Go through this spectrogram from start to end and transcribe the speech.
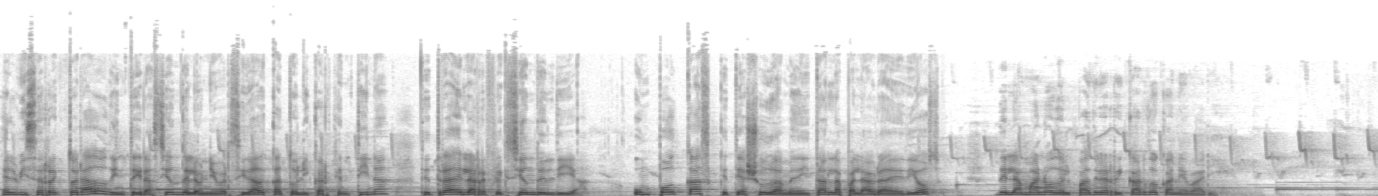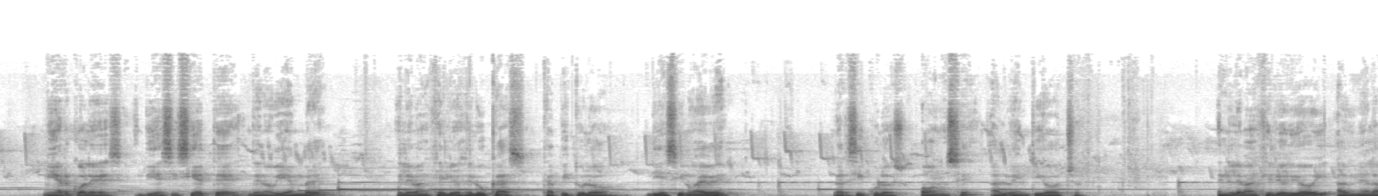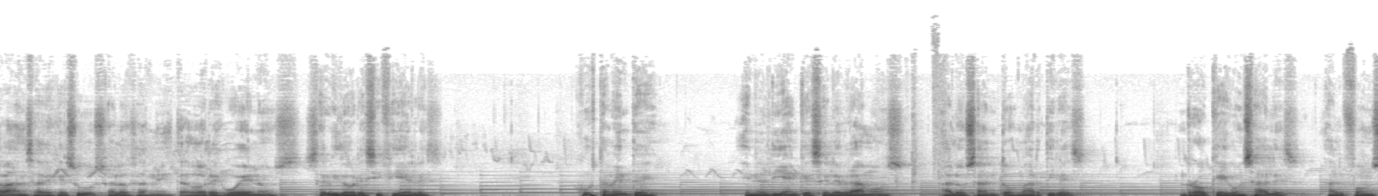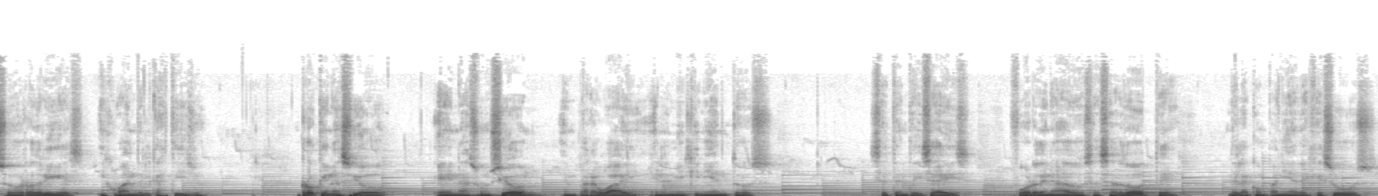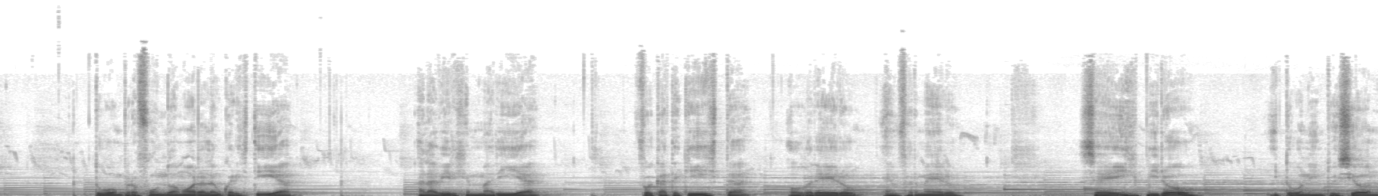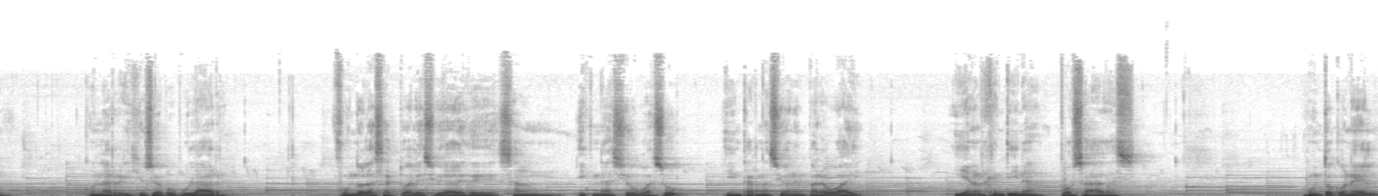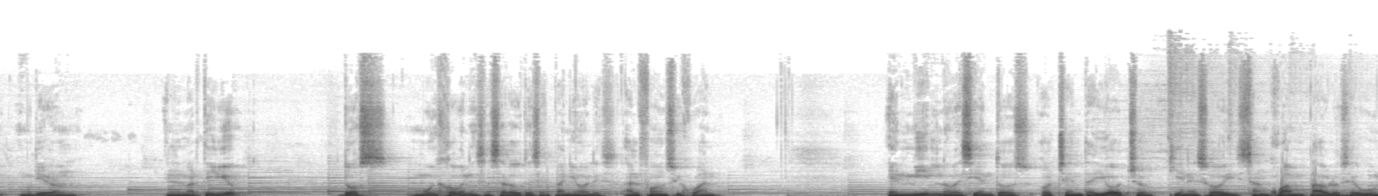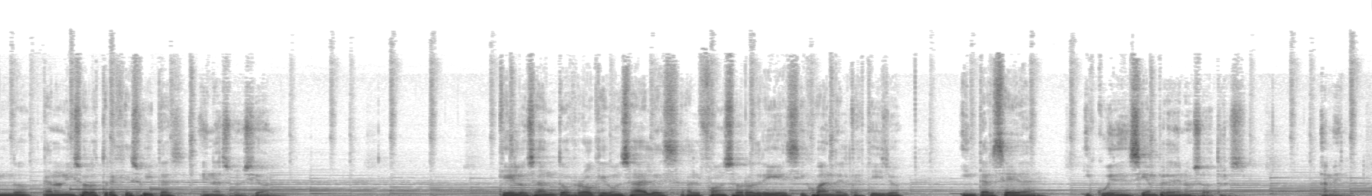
El Vicerrectorado de Integración de la Universidad Católica Argentina te trae la Reflexión del Día, un podcast que te ayuda a meditar la palabra de Dios de la mano del Padre Ricardo Canevari. Miércoles 17 de noviembre, el Evangelio de Lucas, capítulo 19, versículos 11 al 28. En el Evangelio de hoy hay una alabanza de Jesús a los administradores buenos, servidores y fieles. Justamente en el día en que celebramos a los santos mártires Roque González, Alfonso Rodríguez y Juan del Castillo. Roque nació en Asunción, en Paraguay, en el 1576. Fue ordenado sacerdote de la Compañía de Jesús Tuvo un profundo amor a la Eucaristía, a la Virgen María, fue catequista, obrero, enfermero, se inspiró y tuvo una intuición con la religiosidad popular, fundó las actuales ciudades de San Ignacio Guazú y Encarnación en Paraguay y en Argentina Posadas. Junto con él murieron en el martirio dos muy jóvenes sacerdotes españoles, Alfonso y Juan. En 1988, quien es hoy San Juan Pablo II, canonizó a los tres jesuitas en Asunción. Que los santos Roque González, Alfonso Rodríguez y Juan del Castillo intercedan y cuiden siempre de nosotros. Amén.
